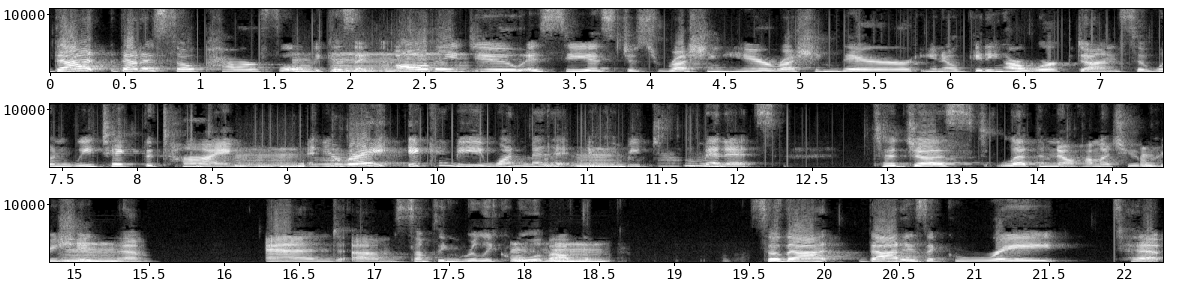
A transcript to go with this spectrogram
That, that is so powerful mm-hmm. because like, all they do is see us just rushing here, rushing there, you know, getting our work done. So when we take the time, mm-hmm. and you're right, it can be one minute, mm-hmm. it can be two minutes to just let them know how much you appreciate mm-hmm. them and um, something really cool about them mm-hmm. So that that is a great tip.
